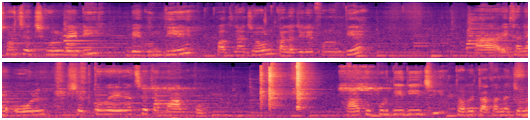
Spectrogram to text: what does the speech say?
ইলিশ মাছের ঝোল রেডি বেগুন দিয়ে, পাতলা ঝোল, কালো জিরে ফোড়ন দিয়ে। আর এখানে ওল সেদ্ধ হয়ে গেছে, এটা মাখবো। ভাত উপর দিয়ে দিয়েছি, তবে তাতানের জন্য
